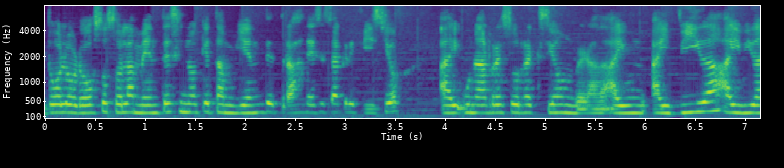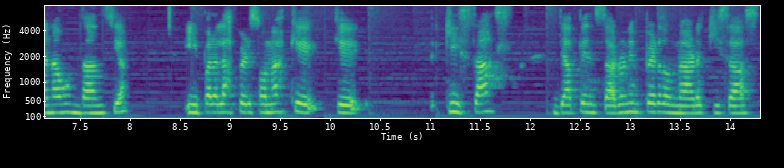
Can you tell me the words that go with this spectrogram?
doloroso solamente, sino que también detrás de ese sacrificio hay una resurrección, ¿verdad? Hay, un, hay vida, hay vida en abundancia. Y para las personas que, que quizás ya pensaron en perdonar, quizás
